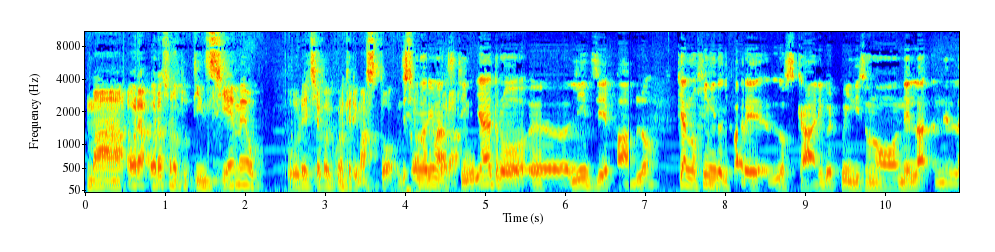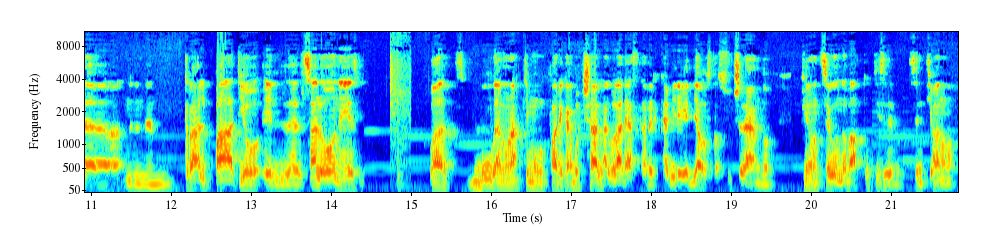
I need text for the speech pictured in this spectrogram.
Ma ora, ora sono tutti insieme oppure c'è qualcuno che è rimasto? Diciamo, sono rimasti ora? indietro eh, Lizzie e Pablo, che hanno finito di fare lo scarico e quindi sono nella, nel, nel, tra il patio e il salone qua sbucano un attimo fare capocciella con la testa per capire che diavolo sta succedendo. Fino a un secondo fa tutti sentivano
